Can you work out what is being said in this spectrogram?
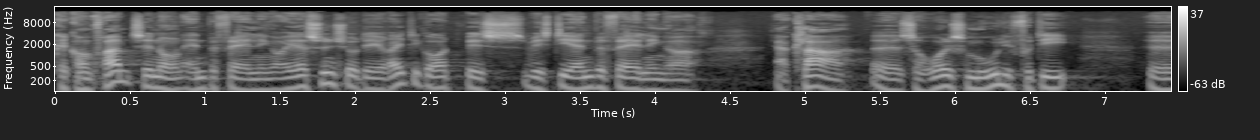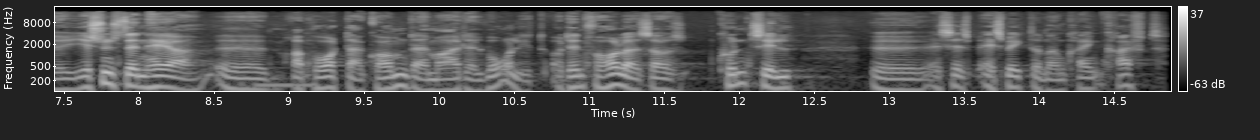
skal komme frem til nogle anbefalinger. Og jeg synes jo, det er rigtig godt, hvis, hvis de anbefalinger er klar øh, så hurtigt som muligt, fordi øh, Øh, jeg synes, den her øh, rapport, der er kommet, der er meget alvorligt, og den forholder sig kun til øh, aspekterne omkring kræft.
